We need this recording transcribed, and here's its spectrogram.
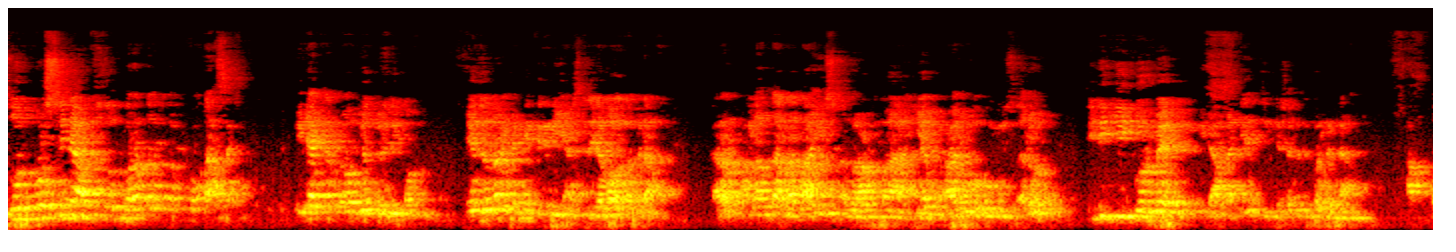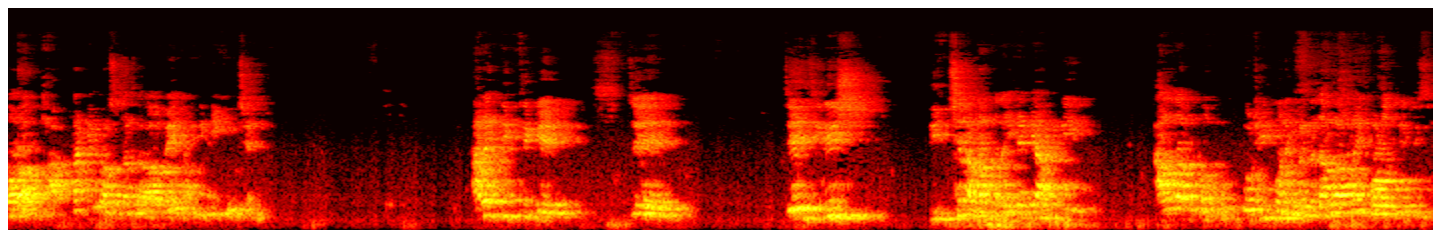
জোর করছি না জোর করার তো কথা আছে। এটা একটা রবিয়ত করে দিব। এই জন্য এটাকে তিনি নিয়ে আসছে, যেটা বলা যাবে না। কারণ আল্লাহ তাআলা লা ইউসালু আম্মা ইয়াফআলু ওয়া হুম ইউসালুন তিনি কি করবেন? এটা আপনাকে জিজ্ঞাসা করতে পারবেন না। বরং আপনাকে প্রশ্ন করা হবে, আপনি কি করছেন? আরেক দিক থেকে যে যে জিনিস দিচ্ছেন আল্লাহ তাআলা, এটাকে আপনি আল্লাহ কঠিন মনে করেন না আল্লাহ অনেক বড় দিয়ে দিচ্ছে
